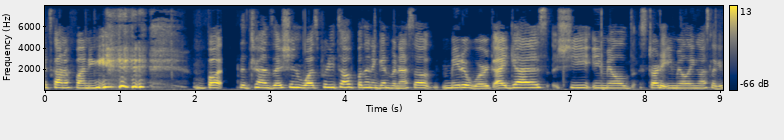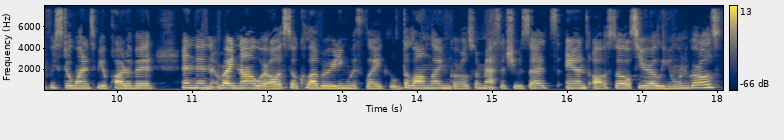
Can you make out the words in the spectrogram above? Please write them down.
It's kind of funny. but the transition was pretty tough but then again vanessa made it work i guess. She emailed started emailing us like if we still wanted to be a part of it. And then right now we're also collaborating with like the longline girls from massachusetts and also sierra leone girls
